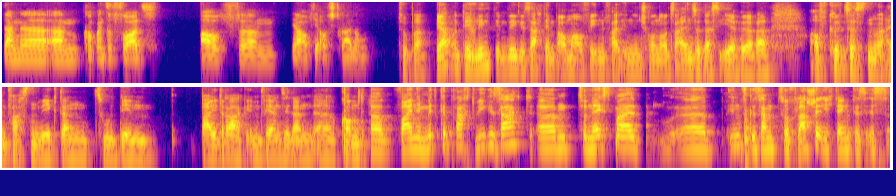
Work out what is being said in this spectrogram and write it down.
dann äh, ähm, kommt man sofort auf, ähm, ja, auf die Ausstrahlung. Super. Ja, und den Link, den, wie gesagt, den bauen wir auf jeden Fall in den Shownotes ein, sodass ihr Hörer auf kürzesten und einfachsten Weg dann zu dem Beitrag im Fernsehen dann äh, kommt. Äh, Weine mitgebracht, wie gesagt. Ähm, zunächst mal äh, insgesamt zur Flasche. Ich denke, das ist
